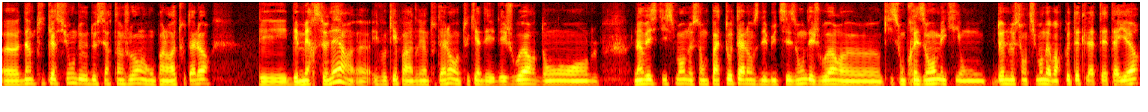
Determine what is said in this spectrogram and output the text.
euh, d'implication de, certains joueurs. On parlera tout à l'heure des, mercenaires euh, évoqués par Adrien tout à l'heure. En tout cas, des, joueurs dont l'investissement ne semble pas total en ce début de saison. Des joueurs euh, qui sont présents mais qui donnent le sentiment d'avoir peut-être la tête ailleurs.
